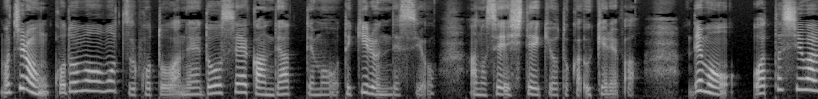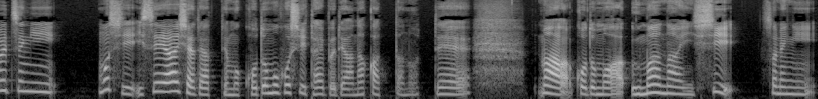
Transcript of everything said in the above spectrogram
もちろん子供を持つことはね、同性間であってもできるんですよ。あの、精子提供とか受ければ。でも、私は別に、もし異性愛者であっても子供欲しいタイプではなかったので、まあ子供は産まないし、それに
